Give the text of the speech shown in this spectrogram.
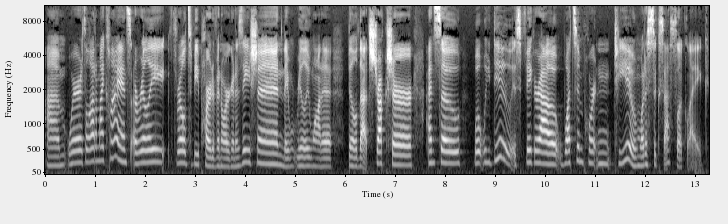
Um, whereas a lot of my clients are really thrilled to be part of an organization. They really want to build that structure. And so what we do is figure out what's important to you and what does success look like.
